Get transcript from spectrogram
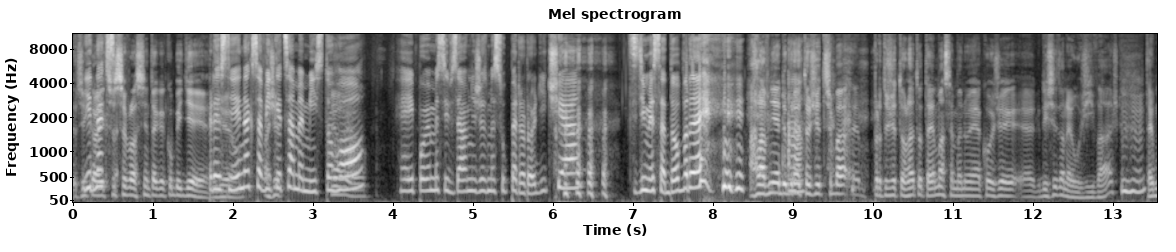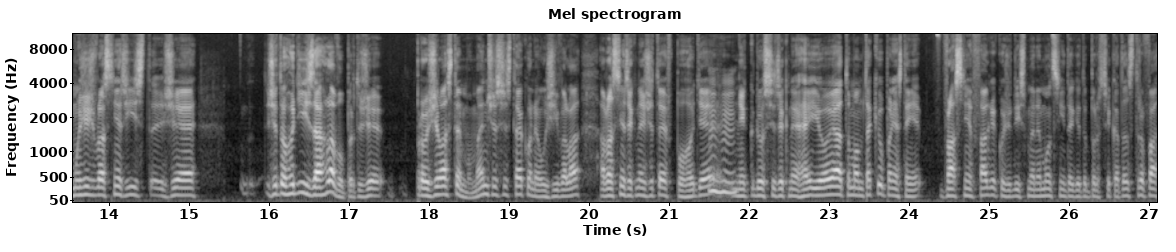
říkali, Jednak co sa- se vlastně tak jakoby děje. že Presne, jo? jednak sa A že- vykecáme my z Jo, toho, jo. hej, povieme si vzájomne, že sme super rodičia, cítime sa dobre. A hlavně je dobré A- to, že třeba, protože tohleto téma se jmenuje jako, že eh, když si to neužíváš, Mhm. tak můžeš vlastně říct, že, že to hodíš za hlavu, protože prožila jsi ten moment, že jsi to jako neužívala a vlastně řekneš, že to je v pohodě. Mhm. Někdo si řekne, hej jo, já to mám taky úplně stejně. Vlastně fakt, jako že když jsme nemocní, tak je to prostě katastrofa,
